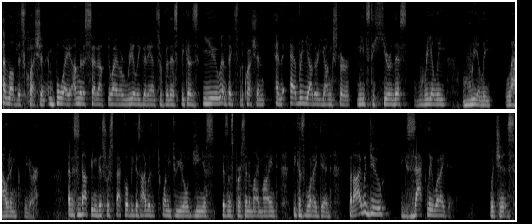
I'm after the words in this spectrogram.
I love this question. And boy, I'm going to set it up. Do I have a really good answer for this? Because you, and thanks for the question, and every other youngster needs to hear this really, really loud and clear. And this is not being disrespectful because I was a 22 year old genius business person in my mind because of what I did. But I would do exactly what I did, which is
